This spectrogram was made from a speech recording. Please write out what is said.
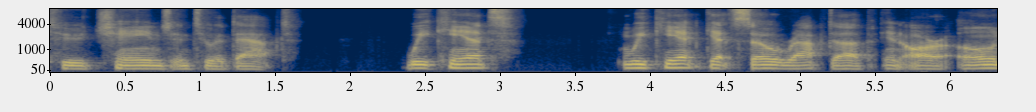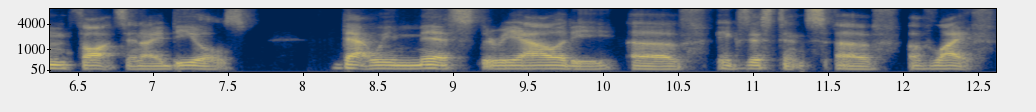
to change and to adapt. We can't we can't get so wrapped up in our own thoughts and ideals that we miss the reality of existence of of life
